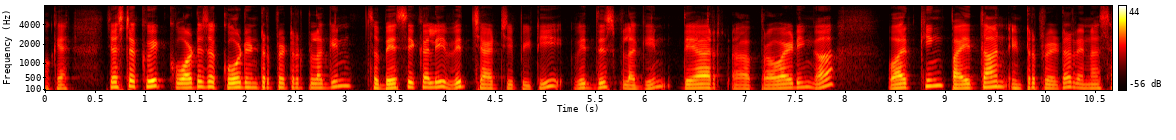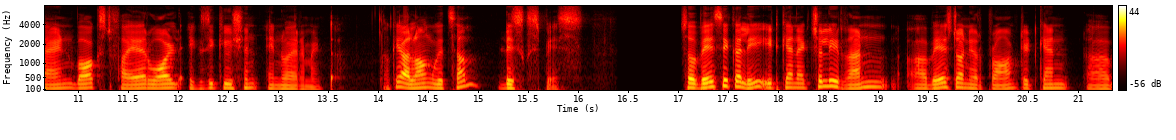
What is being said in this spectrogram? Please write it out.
okay. Just a quick what is a code interpreter plugin? So basically with chatgpt with this plugin they are uh, providing a working python interpreter in a sandboxed firewalled execution environment. Okay along with some disk space. So basically it can actually run uh, based on your prompt it can uh,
